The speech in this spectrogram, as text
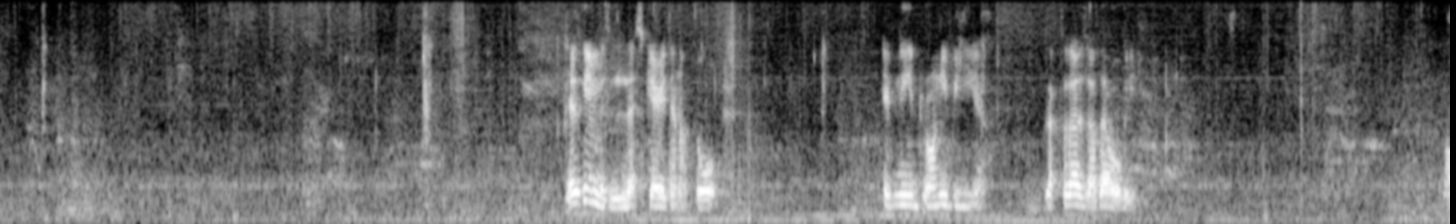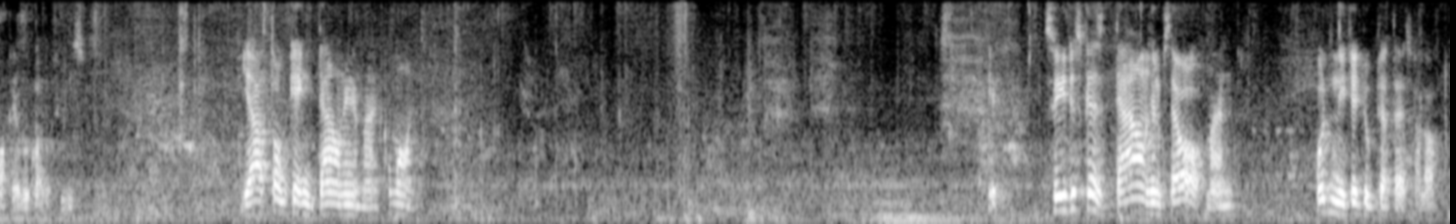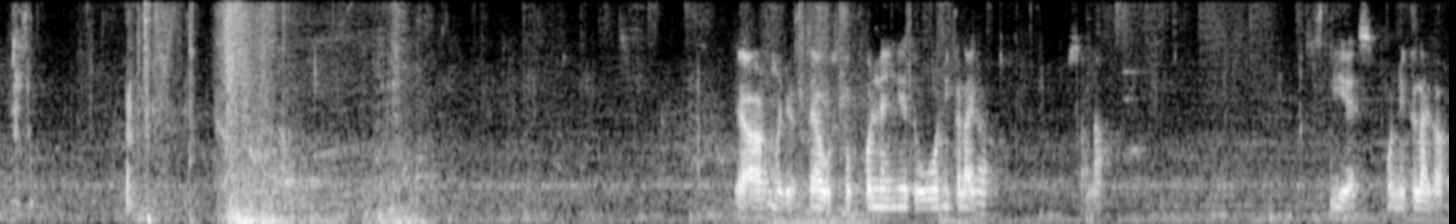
This game is less scary than I thought. इतनी ड्रोनी भी नहीं है लगता था ज़्यादा हो गई Okay, we got the fuse. Yeah, stop getting down here, man. Come on. If, so he just gets down himself, man. खुद नीचे झुक जाता है साला। यार, मुझे लगता है उसको खोल लेंगे तो वो निकल आएगा। साला। यस वो निकल आएगा।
